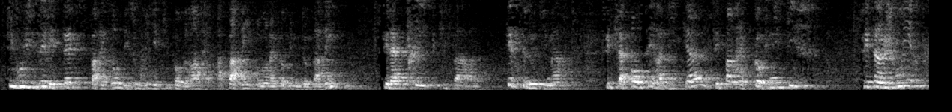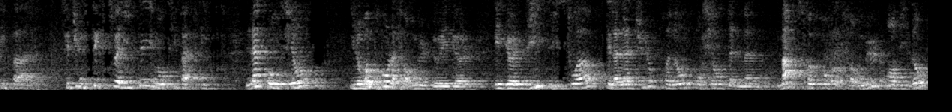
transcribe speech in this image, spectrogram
Si vous lisez les textes, par exemple, des ouvriers typographes à Paris pendant la Commune de Paris, c'est la tripe qui parle. Qu'est-ce que nous dit Marx? C'est que la pensée radicale, c'est pas un cognitif, c'est un jouir tripal, c'est une sexualité émancipatrice. La conscience, il reprend la formule de Hegel, Hegel dit l'histoire, c'est la nature prenant conscience d'elle-même. Marx reprend cette formule en disant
